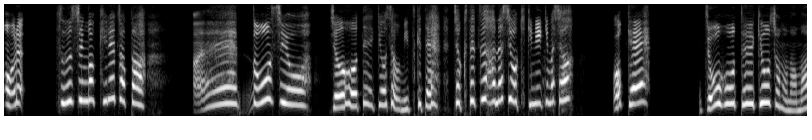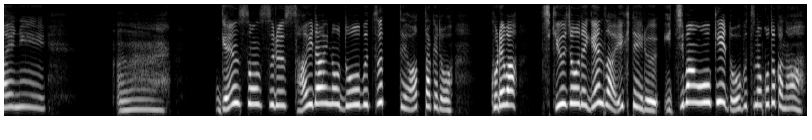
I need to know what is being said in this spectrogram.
あれ通信が切れちゃった。えー、どうしよう。情報提供者を見つけて直接話を聞きに行きましょう。オッケー。情報提供者の名前にうーん。現存する最大の動物ってあったけどこれは地球上で現在生きている一番大きい動物のことかな。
